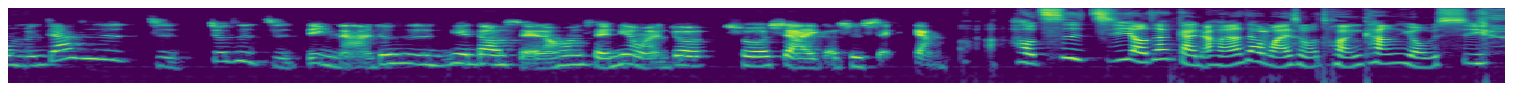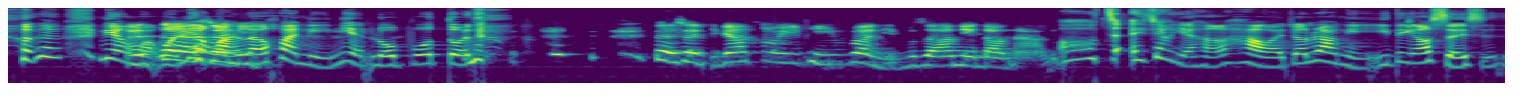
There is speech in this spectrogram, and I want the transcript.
我们家是指就是指定啊，就是念到谁，然后谁念完就说下一个是谁这样。好刺激哦！这样感觉好像在玩什么团康游戏。念完我念完了，换你念罗伯顿。对，所以你一定要注意听，不然你不知道念到哪里。哦，这哎，这样也很好哎，就让你一定要随时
